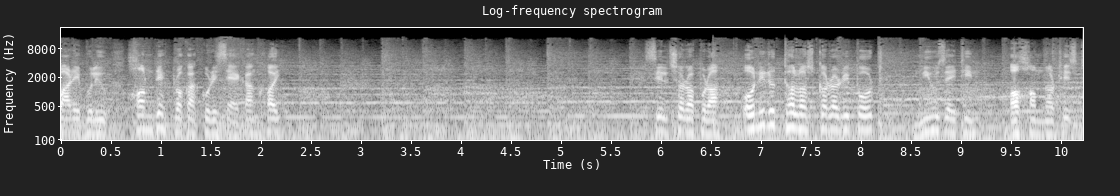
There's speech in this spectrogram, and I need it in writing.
পাৰে বুলিও সন্দেহ প্ৰকাশ কৰিছে একাংশই। শিলচৰৰ পৰা অনিৰুদ্ধ লস্কৰৰ report news eighteen Assam north east.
